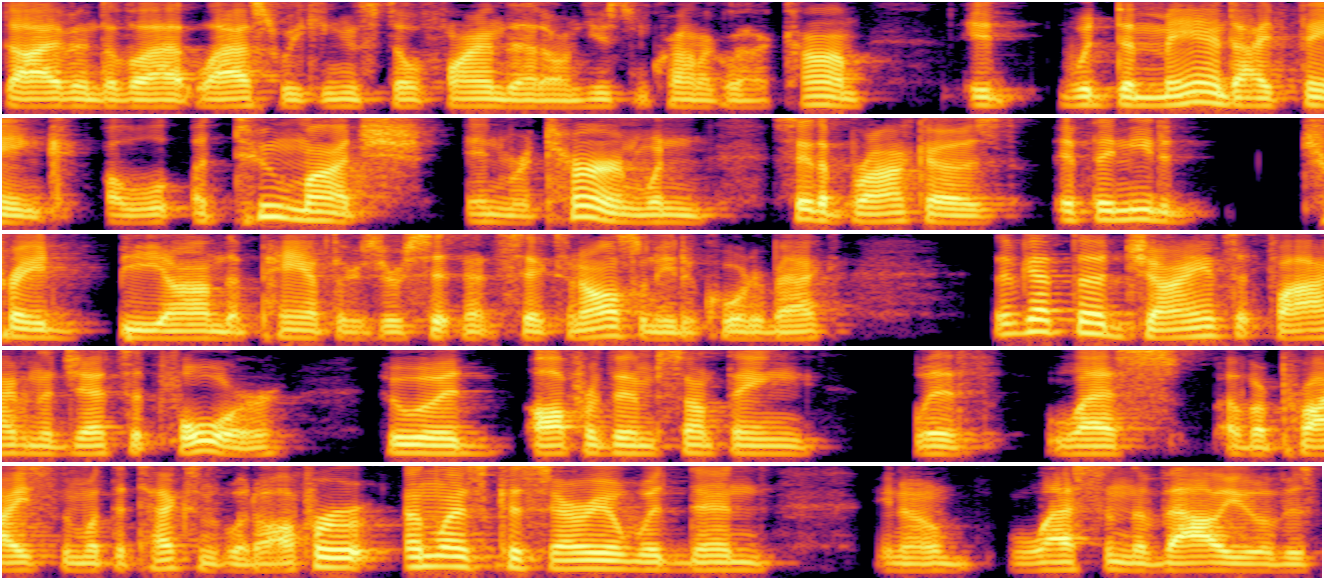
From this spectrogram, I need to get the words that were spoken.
dive into that last week. You can still find that on HoustonChronicle.com. It would demand, I think, a, a too much in return when, say, the Broncos, if they need to trade beyond the Panthers, who are sitting at six and also need a quarterback. They've got the Giants at five and the Jets at four, who would offer them something with less of a price than what the Texans would offer, unless Caserio would then, you know, lessen the value of his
